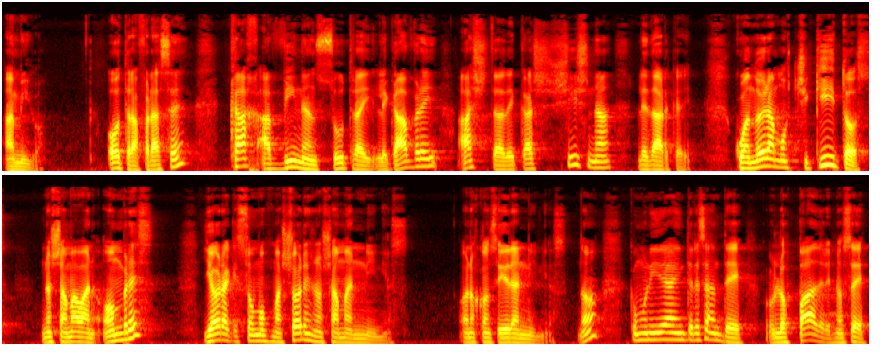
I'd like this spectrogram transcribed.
amigo. Otra frase. Cuando éramos chiquitos nos llamaban hombres y ahora que somos mayores nos llaman niños o nos consideran niños, ¿no? Comunidad interesante, los padres, no sé,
